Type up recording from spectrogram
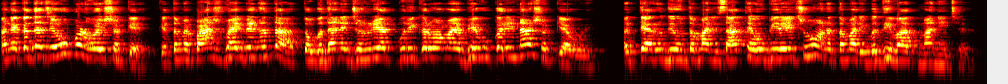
અને કદાચ એવું પણ હોઈ શકે કે તમે પાંચ ભાઈ બહેન હતા, તો બધાની જરૂરિયાત પૂરી કરવામાં એ ભેગું કરી ના શક્યા હોય. અત્યાર સુધી હું તમારી સાથે ઊભી રહી છું અને તમારી બધી વાત માની છે.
